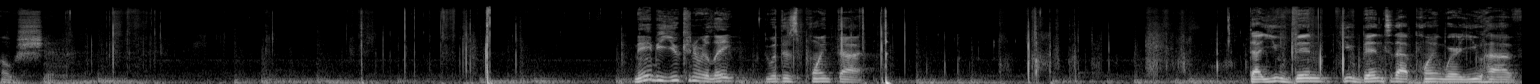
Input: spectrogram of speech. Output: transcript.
oh shit. Maybe you can relate with this point that that you've been you've been to that point where you have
